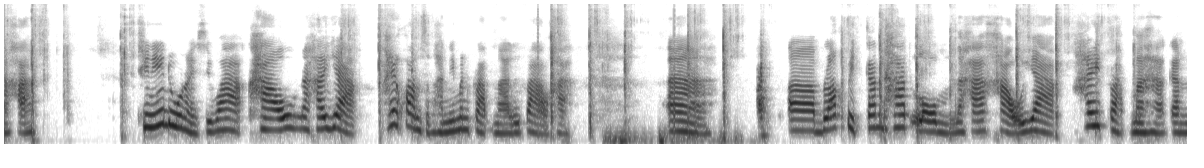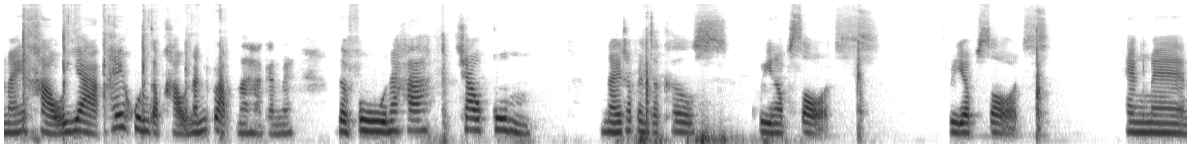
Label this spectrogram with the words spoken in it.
นะคะ ทีนี้ดูหน่อยสิว่าเขานะคะ อยากให้ความสัมพันธ์นี้มันกลับมาหรือเปล่าค่ะ อ่า บล็อกปิดกั้นธาตุลมนะคะ เขาอยากให้กลับมาหากันไหม เขาอยากให้คุณกับเขานั้นกลับมาหากันไหม The Fool นะคะ ชาวกลุ่ม Knight of Pentacles Queen of Swords Three of Swords Hangman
